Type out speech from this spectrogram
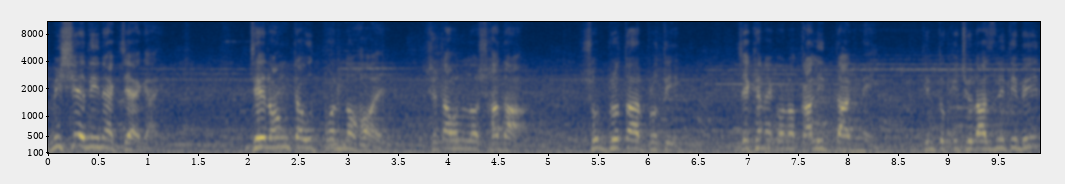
মিশিয়ে দিন এক জায়গায়। যে রঙটা উৎপন্ন হয়, সেটা হলো সাদা, শুভ্রতার প্রতীক। যেখানে কোনো কালির দাগ নেই। কিন্তু কিছু রাজনীতিবিদ,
